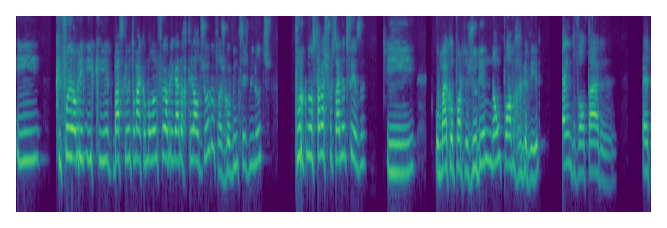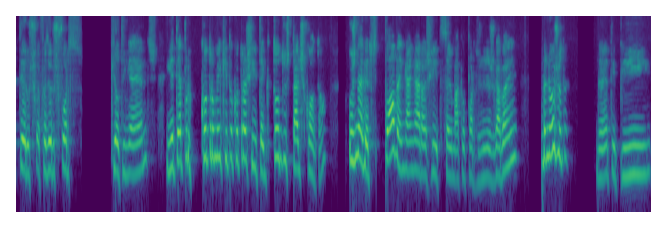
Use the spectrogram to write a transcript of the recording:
e que foi e que basicamente o Michael Malone foi obrigado a retirá-lo do jogo, só jogou 26 minutos porque não se estava a esforçar na defesa. E o Michael Porter Jr. não pode regredir, tem de voltar eh, a, ter os, a fazer o esforço que ele tinha antes, e até porque contra uma equipa contra os Heat, em que todos os detalhes contam, os Nuggets podem ganhar aos Heat sem o Michael Porter Jr. jogar bem, mas não ajuda. Né? Tipo, e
